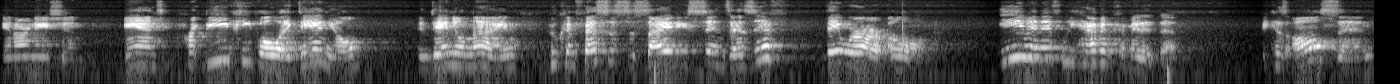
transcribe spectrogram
in our nation and be people like Daniel in Daniel 9 who confesses society's sins as if they were our own, even if we haven't committed them. Because all sin,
